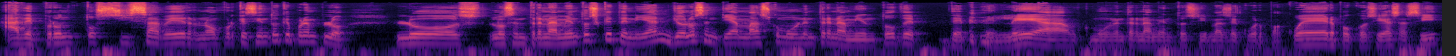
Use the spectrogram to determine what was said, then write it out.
a de pronto sí saber, ¿no? Porque siento que, por ejemplo, los, los entrenamientos que tenían, yo los sentía más como un entrenamiento de, de pelea, como un entrenamiento así más de cuerpo a cuerpo, cosillas así,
